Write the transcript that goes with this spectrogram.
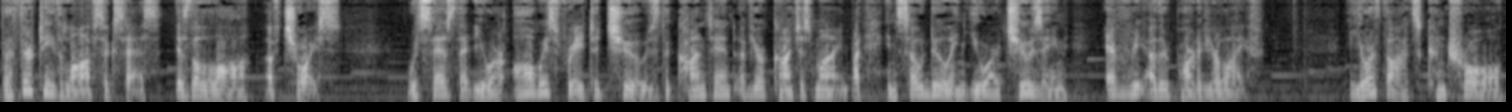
The 13th law of success is the law of choice, which says that you are always free to choose the content of your conscious mind, but in so doing, you are choosing every other part of your life. Your thoughts control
